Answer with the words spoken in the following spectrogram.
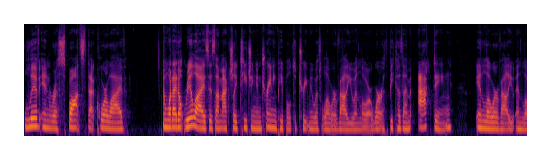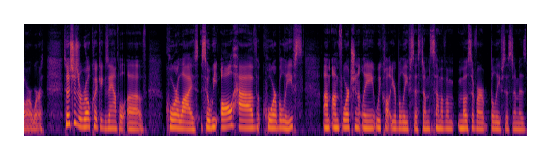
live in response to that core lie. And what I don't realize is I'm actually teaching and training people to treat me with lower value and lower worth because I'm acting in lower value and lower worth. So it's just a real quick example of core lies. So we all have core beliefs. Um, unfortunately, we call it your belief system. Some of them, most of our belief system is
